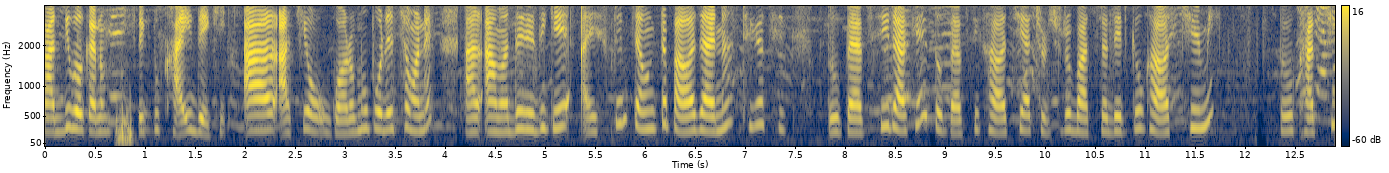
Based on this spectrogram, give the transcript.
বাদ দিব কেন? একটু খাই দেখি। আর আজকে গরমও পড়েছে অনেক, আর আমাদের এদিকে আইসক্রিম তেমন একটা পাওয়া যায় না, ঠিক আছে? তো প্যাপসি রাখে, তো প্যাপসি খাওয়াচ্ছি, আর ছোটো ছোটো বাচ্চাদেরকেও খাওয়াচ্ছি আমি। তো খাচ্ছি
